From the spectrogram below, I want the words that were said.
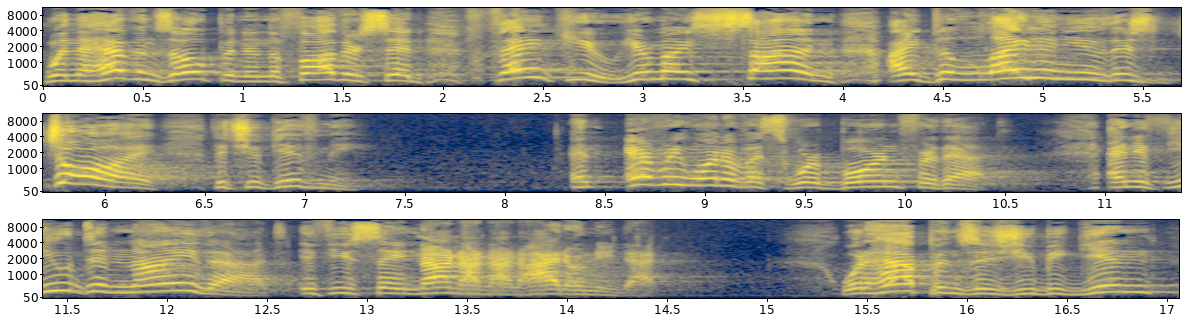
When the heavens opened and the Father said, Thank you. You're my son. I delight in you. There's joy that you give me. And every one of us were born for that. And if you deny that, if you say, No, no, no, no, I don't need that, what happens is you begin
